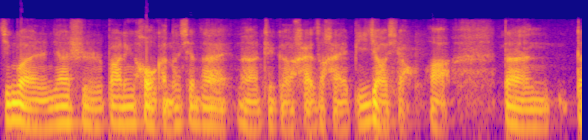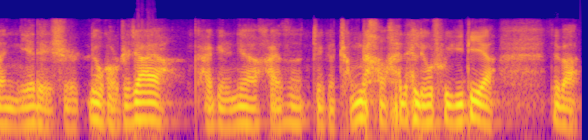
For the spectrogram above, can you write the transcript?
尽管人家是八零后，可能现在那这个孩子还比较小啊，但但你也得是六口之家呀，还给人家孩子这个成长还得留出余地啊，对吧？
